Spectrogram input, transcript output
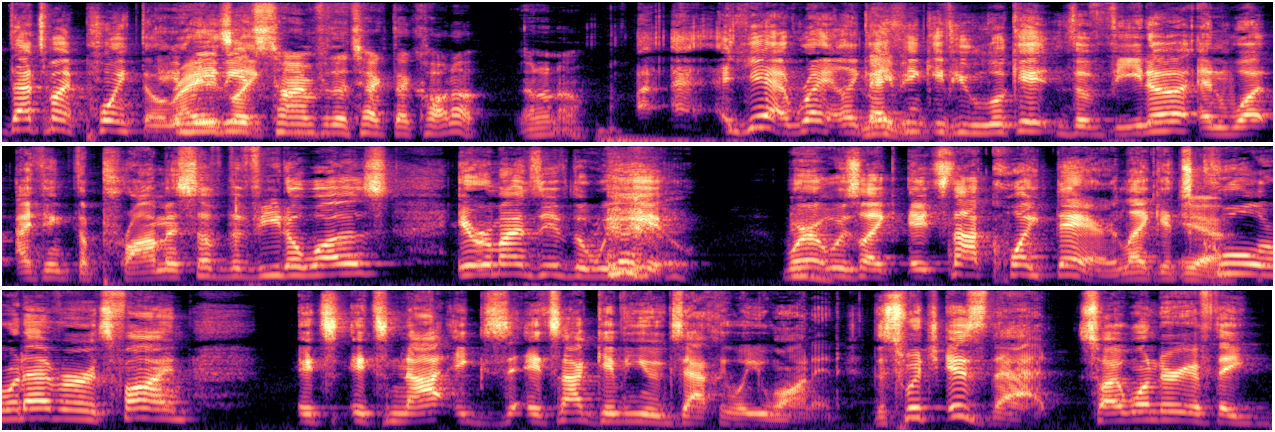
that's my point though, right? maybe It's like, it's time for the tech that caught up. I don't know. Yeah, right. Like I think if you look at the Vita and what I think the promise of the Vita was, it reminds me of the Wii U, where it was like it's not quite there. Like it's Yeah. cool or whatever, it's fine. It's it's not ex- it's not giving you exactly what you wanted. The Switch is that. So I wonder if they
